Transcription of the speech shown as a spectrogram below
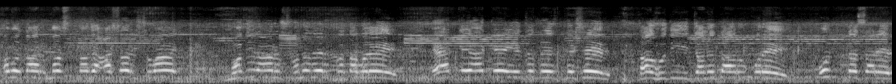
ক্ষমতার মসনদে আসার সময় মদিনার সনদের কথা বলে একে একে এদের দেশের তাহুদি জনতার উপরে অত্যাচারের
